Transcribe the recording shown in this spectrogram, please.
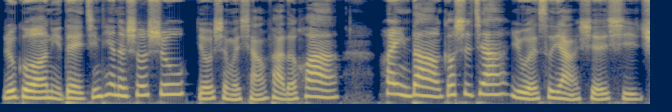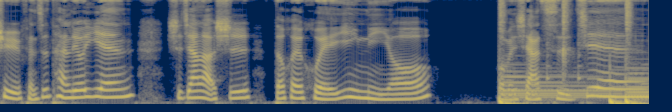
如果你对今天的说书有什么想法的话，欢迎到高诗佳语文素养学习去粉丝团留言，诗佳老师都会回应你哦。我们下次见。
